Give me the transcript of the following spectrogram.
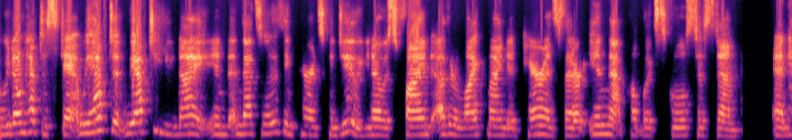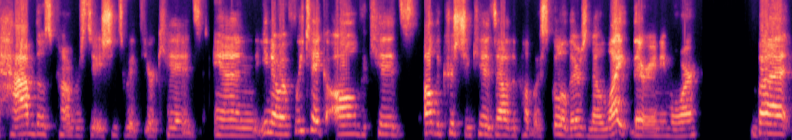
we don't have to stand we have to we have to unite and, and that's another thing parents can do you know is find other like-minded parents that are in that public school system and have those conversations with your kids and you know if we take all the kids all the christian kids out of the public school there's no light there anymore but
